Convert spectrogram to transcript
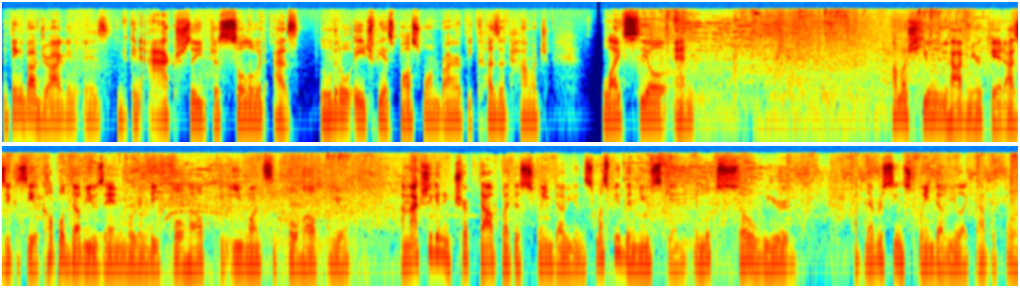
The thing about dragon is you can actually just solo it as little HP as possible on Briar because of how much life steal and how much healing you have in your kit. As you can see, a couple W's in, we're going to be full health. Can E wants to full health here. I'm actually getting tripped out by the Swain W. This must be the new skin. It looks so weird. I've never seen Swain W like that before.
